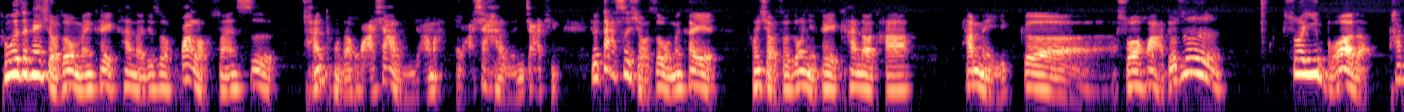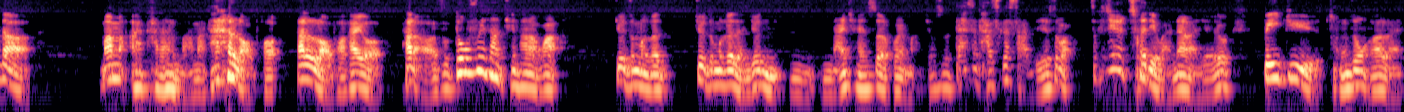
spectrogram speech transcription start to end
通过这篇小说，我们可以看到，就是华老栓是传统的华夏人家嘛，华夏人家庭，就大事小事，我们可以。从小说中你可以看到他，他每一个说话都是说一不二的。他的妈妈啊，他的妈妈，他的老婆，他的老婆还有他的儿子都非常听他的话。就这么个，就这么个人，就嗯男权社会嘛，就是，但是他是个傻逼，是吧？这个就彻底完蛋了，也就悲剧从中而来。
